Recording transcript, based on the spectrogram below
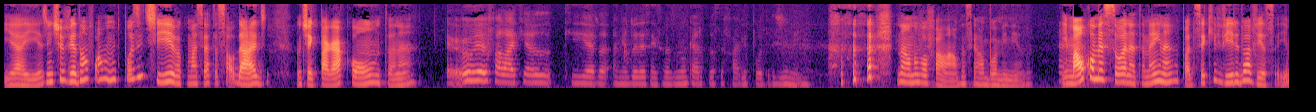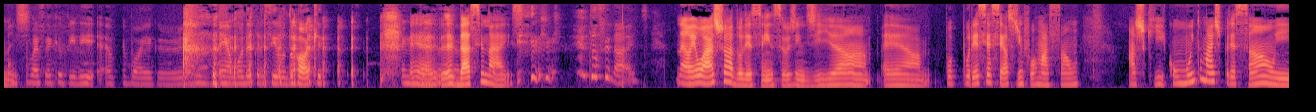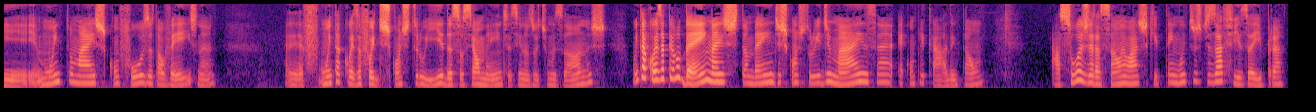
E aí a gente vê de uma forma muito positiva, com uma certa saudade. Não tinha que pagar a conta, né? Eu ia falar que era, que era a minha adolescência, mas eu não quero que você fale podres de mim. não, não vou falar. Você é uma boa menina. E mal começou, né, também, né? Pode ser que vire do avesso aí, mas. Pode ser que vire é, é boy, girl. É amor depressivo do rock. É, dá sinais. dá sinais. Não, eu acho a adolescência hoje em dia, é, por, por esse excesso de informação, acho que com muito mais pressão e muito mais confuso, talvez, né? É, muita coisa foi desconstruída socialmente, assim, nos últimos anos. Muita coisa pelo bem, mas também desconstruir demais é, é complicado. Então, a sua geração, eu acho que tem muitos desafios aí para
